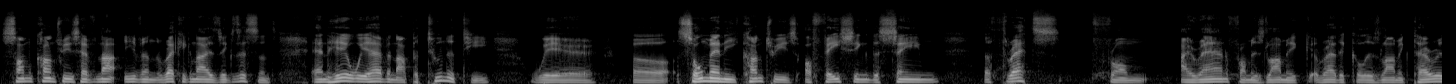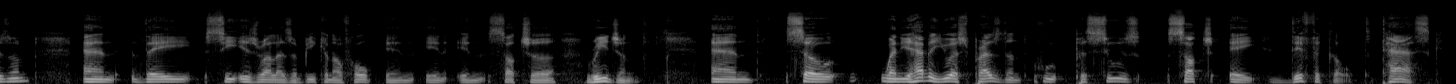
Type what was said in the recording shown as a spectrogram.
Some countries have not even recognized existence. And here we have an opportunity where uh, so many countries are facing the same uh, threats from Iran, from Islamic radical Islamic terrorism, and they see Israel as a beacon of hope in in in such a region. And so, when you have a U.S. president who pursues such a difficult task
